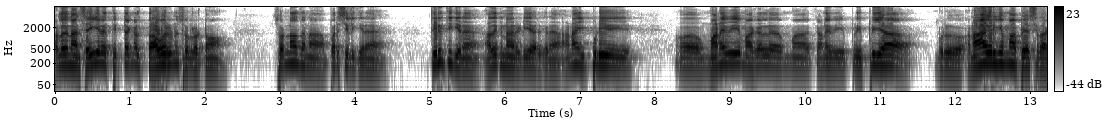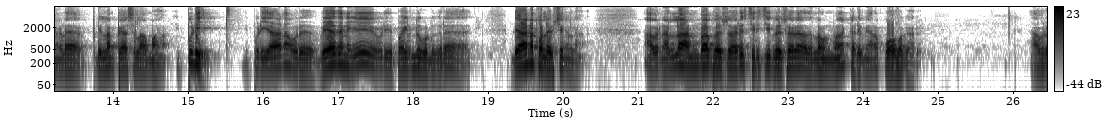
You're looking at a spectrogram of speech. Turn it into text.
அல்லது நான் செய்கிற திட்டங்கள் தவறுன்னு சொல்லட்டும். சொன்னால் அதை நான் பரிசீலிக்கிறேன் திருத்திக்கிறேன். அதுக்கு நான் ரெடியாக இருக்கிறேன். ஆனால் இப்படி மனைவி மகள் ம கனவி இப்படி இப்படியா ஒரு அநாகரிகமாக பேசுகிறாங்களே இப்படிலாம் பேசலாமா? இப்படி. இப்படியான ஒரு வேதனையை இப்படி பகிர்ந்து கொள்ளுகிற இப்படியான பல விஷயங்கள்லாம். அவர் நல்லா அன்பாக பேசுவார் சிரித்து பேசுவார் அதெல்லாம் உண்மை தான் கடுமையான கோபக்கார் அவர்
